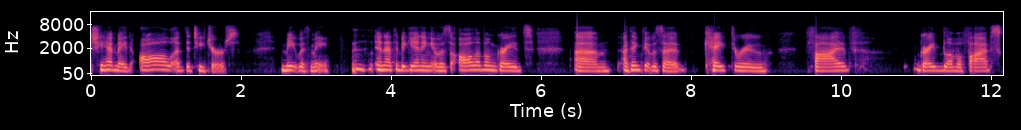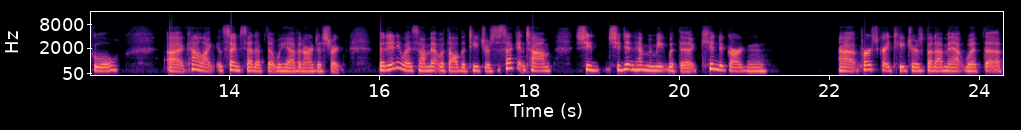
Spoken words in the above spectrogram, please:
she had made all of the teachers meet with me. and at the beginning, it was all of them grades. Um, I think it was a K through five, grade level five school uh, kind of like the same setup that we have in our district. But anyway, so I met with all the teachers. The second time, she she didn't have me meet with the kindergarten, uh, first grade teachers, but I met with the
